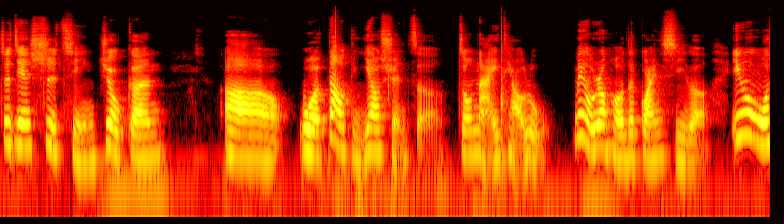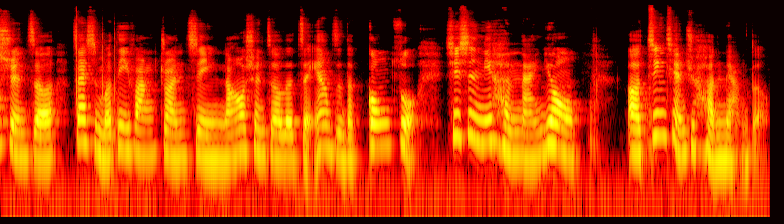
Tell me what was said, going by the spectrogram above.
这件事情就跟呃我到底要选择走哪一条路没有任何的关系了，因为我选择在什么地方专精，然后选择了怎样子的工作，其实你很难用呃金钱去衡量的。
